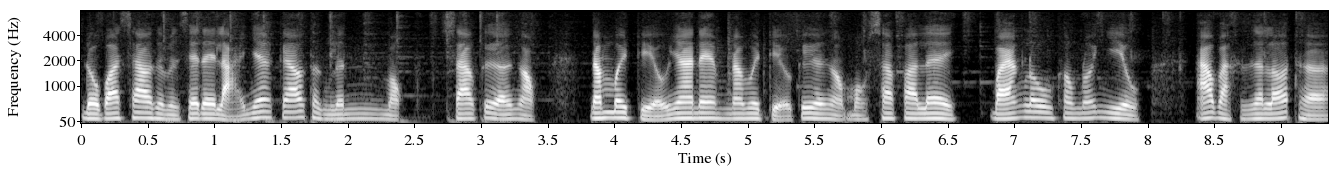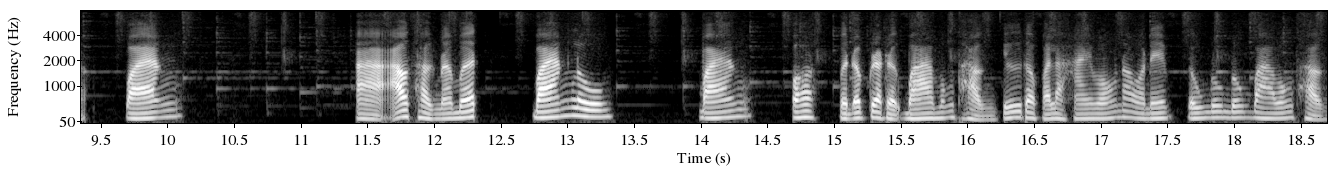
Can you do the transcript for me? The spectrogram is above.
Đồ ba sao thì mình sẽ để lại nhé cái áo thần linh một sao, cái ở ngọc 50 triệu nha anh em. 50 triệu cái ngọc một sao pha lê bán luôn, không nói nhiều. Áo bạc Zalot hả? Bán. À áo thần Namet bán luôn. Bán. Ô, mình úp ra được ba món thần chứ đâu phải là hai món đâu anh em. Đúng đúng đúng ba món thần.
